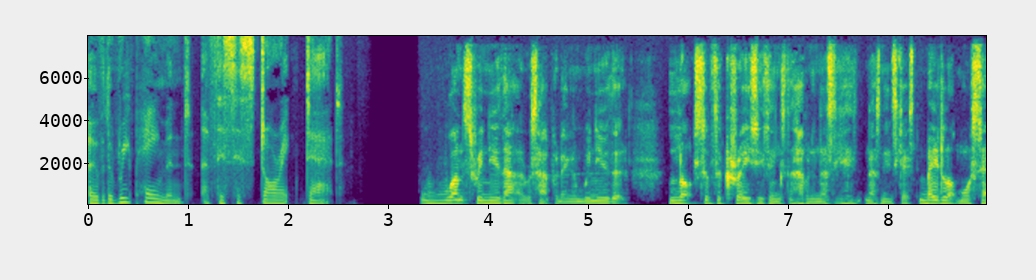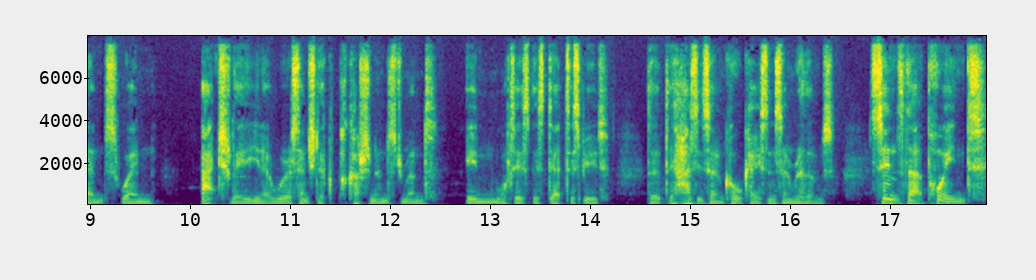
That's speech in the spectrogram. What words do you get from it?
over the repayment of this historic debt. Once we knew that it was happening, and we knew that lots of the crazy things that happened in Nazanin's case made a lot more sense when actually, you know, we're essentially a percussion instrument in what is this debt dispute that has its own court case and its own rhythms. Since that point,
